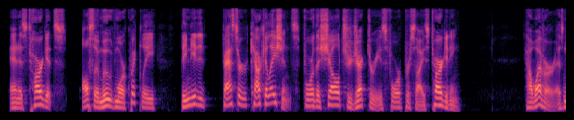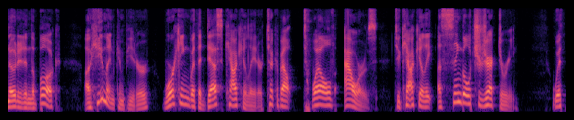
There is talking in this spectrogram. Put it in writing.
and as targets also moved more quickly, they needed faster calculations for the shell trajectories for precise targeting. However, as noted in the book, a human computer working with a desk calculator took about 12 hours to calculate a single trajectory, with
